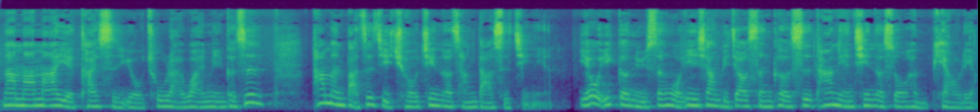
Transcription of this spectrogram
那妈妈也开始有出来外面，可是他们把自己囚禁了长达十几年。也有一个女生，我印象比较深刻，是她年轻的时候很漂亮，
